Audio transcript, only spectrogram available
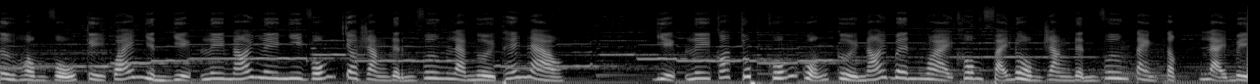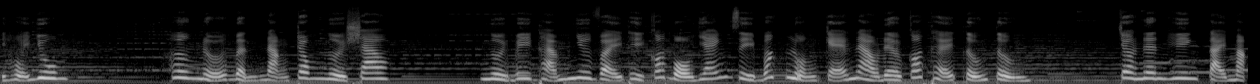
Từ Hồng Vũ kỳ quái nhìn Diệp Ly nói Ly Nhi vốn cho rằng định vương là người thế nào. Diệp Ly có chút khốn quẩn cười nói bên ngoài không phải đồn rằng định vương tàn tật, lại bị hủy dung. Hơn nữa bệnh nặng trong người sao? Người bi thảm như vậy thì có bộ dáng gì bất luận kẻ nào đều có thể tưởng tượng. Cho nên hiện tại mặt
